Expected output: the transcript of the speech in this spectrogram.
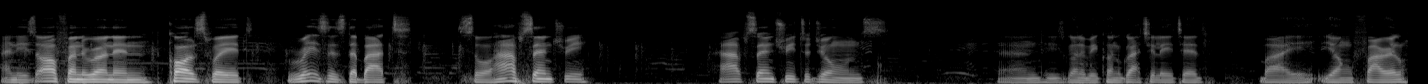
and he's off and running, calls for it, raises the bat. So half century half century to Jones. And he's going to be congratulated by young Farrell.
